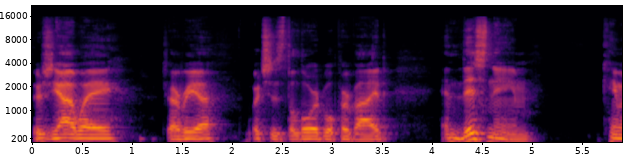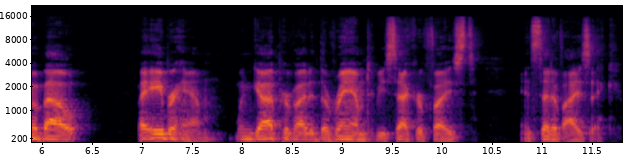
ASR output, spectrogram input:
There's Yahweh, Jireh, which is the Lord will provide. And this name came about by Abraham when God provided the ram to be sacrificed instead of Isaac.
